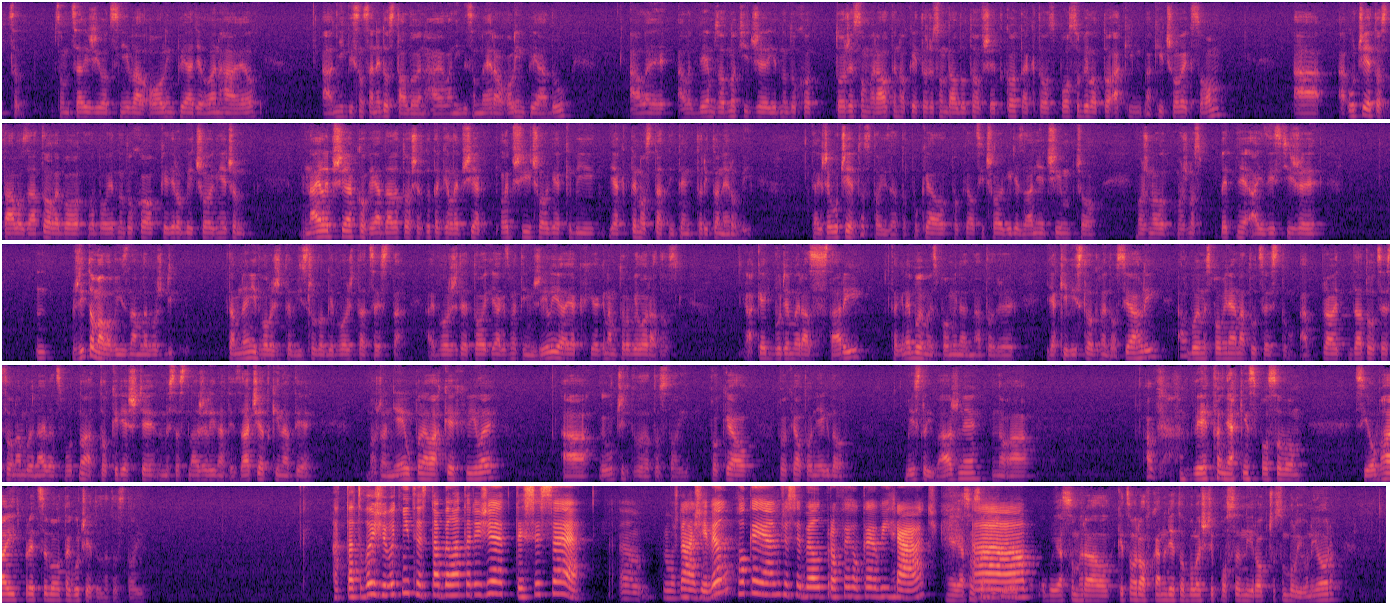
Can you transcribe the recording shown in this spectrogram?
som celý život sníval o Olympiáde, o NHL a nikdy som sa nedostal do NHL a nikdy som nehral Olympiádu, ale, ale viem zhodnotiť, že jednoducho to, že som hral ten hokej, to, že som dal do toho všetko, tak to spôsobilo to, aký, aký človek som. A, a určite to stálo za to, lebo, lebo jednoducho, keď robí človek niečo najlepšie ako vie a dá do toho všetko, tak je lepší, lepší človek, aký, jak ten ostatný, ten, ktorý to nerobí. Takže určite to stojí za to. Pokiaľ, pokiaľ si človek ide za niečím, čo možno, možno spätne aj zistí, že vždy to malo význam, lebo vždy, tam není dôležité výsledok, je dôležitá cesta a je dôležité to, jak sme tým žili a jak, jak nám to robilo radosť. A keď budeme raz starí, tak nebudeme spomínať na to, že jaký výsledok sme dosiahli, ale budeme spomínať na tú cestu. A práve za tou cestou nám bude najviac smutno a to, keď ešte sme sa snažili na tie začiatky, na tie možno nie úplne ľahké chvíle a určite to za to stojí. Pokiaľ, pokiaľ to niekto myslí vážne, no a, a vie to nejakým spôsobom si obhájiť pred sebou, tak určitě to za to stojí. A ta tvoje životní cesta byla tedy, že ty jsi se um, možná živil hokejem, že jsi byl profi hokejový hráč. Nie, ja som sa a... neživil, lebo ja som hral, keď som hral v Kanade, to bol ešte posledný rok, čo som bol junior,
